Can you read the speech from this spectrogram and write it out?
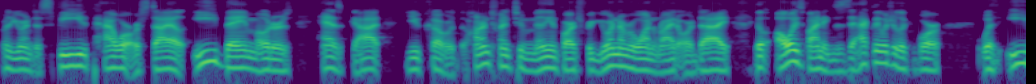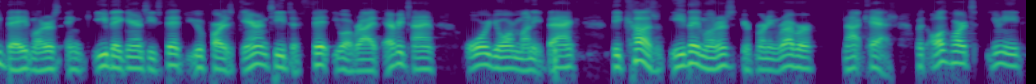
Whether you're into speed, power, or style, eBay Motors has got you covered. The 122 million parts for your number one ride or die. You'll always find exactly what you're looking for with eBay Motors and eBay Guaranteed Fit. Your part is guaranteed to fit your ride every time or your money back because with eBay Motors, you're burning rubber, not cash. With all the parts you need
